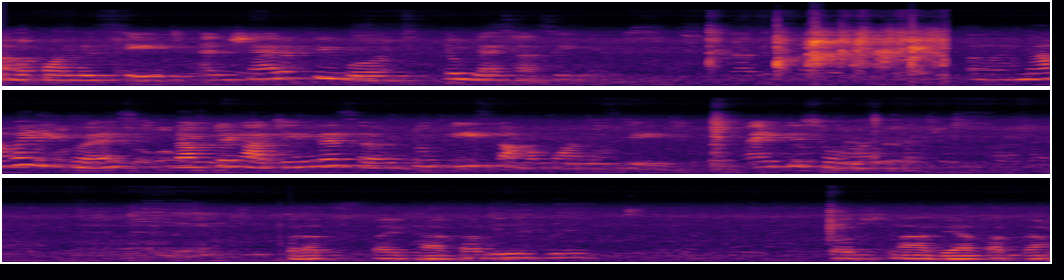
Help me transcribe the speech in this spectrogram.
come up on the stage and share a few words to bless our seniors. Uh, now I request Dr. Rajendra sir to please come up on the stage. Thank you so much sir. भरत भाई ठाकर कोर्सना अध्यापकगण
